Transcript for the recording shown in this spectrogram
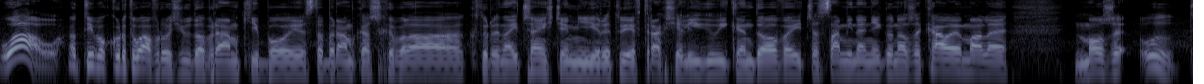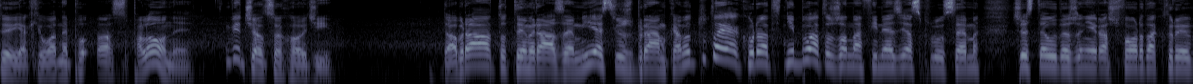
wow! No Thibaut Courtois wrócił do bramki, bo jest to bramkarz chyba, który najczęściej mnie irytuje w trakcie ligi weekendowej. Czasami na niego narzekałem, ale może... U, ty, jakie ładne... Po... A, spalony. Wiecie o co chodzi. Dobra, to tym razem jest już bramka. No tutaj akurat nie była to żadna finezja z plusem. Czyste uderzenie Rashforda, który...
